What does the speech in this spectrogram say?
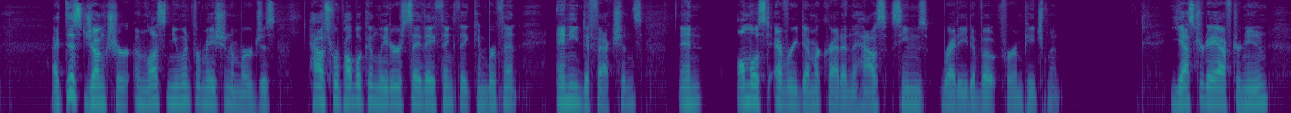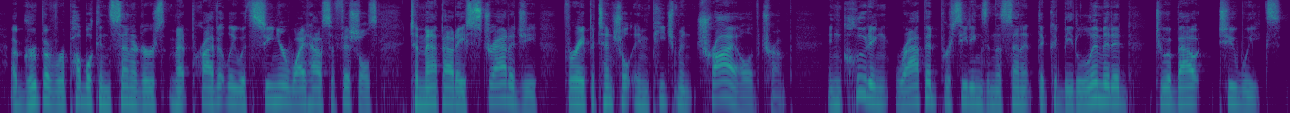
At this juncture, unless new information emerges, House Republican leaders say they think they can prevent any defections, and almost every Democrat in the House seems ready to vote for impeachment. Yesterday afternoon, a group of Republican senators met privately with senior White House officials to map out a strategy for a potential impeachment trial of Trump including rapid proceedings in the Senate that could be limited to about two weeks.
